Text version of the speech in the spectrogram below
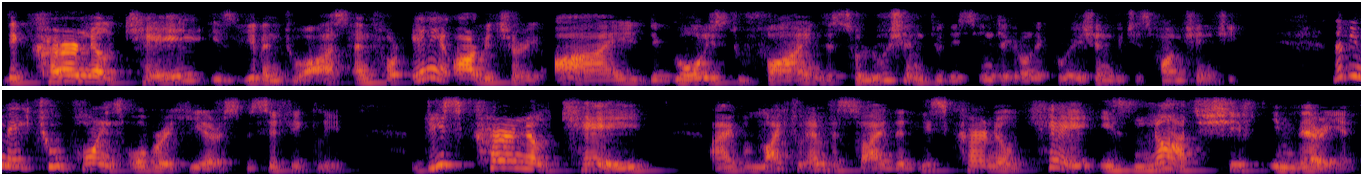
The kernel k is given to us, and for any arbitrary i, the goal is to find the solution to this integral equation, which is function g. Let me make two points over here specifically. This kernel k I would like to emphasize that this kernel K is not shift invariant.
